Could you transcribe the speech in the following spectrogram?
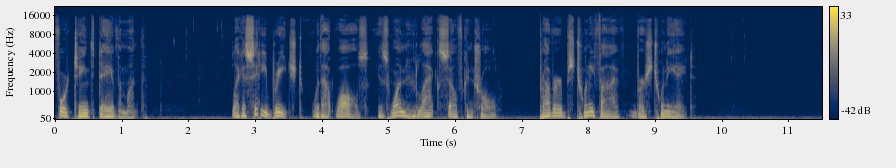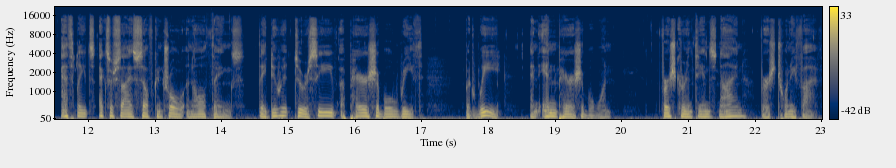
fourteenth day of the month. Like a city breached without walls is one who lacks self control. Proverbs 25, verse 28. Athletes exercise self control in all things. They do it to receive a perishable wreath, but we an imperishable one. 1 Corinthians 9, verse 25.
